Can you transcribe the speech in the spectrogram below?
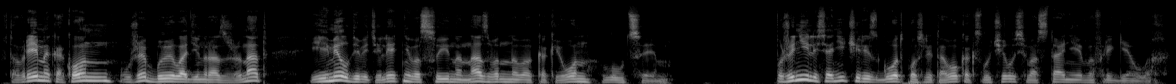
в то время как он уже был один раз женат и имел девятилетнего сына, названного, как и он, Луцием. Поженились они через год после того, как случилось восстание в Афригеллах.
